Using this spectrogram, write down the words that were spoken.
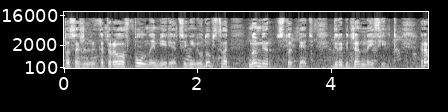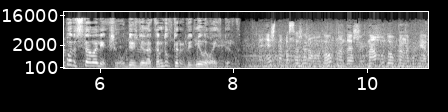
пассажиры которого в полной мере оценили удобство, номер 105, Биробиджан Найфильд. Работать стало легче, убеждена кондуктор Людмила Вайсберг. Конечно, пассажирам удобно, даже нам удобно, например,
